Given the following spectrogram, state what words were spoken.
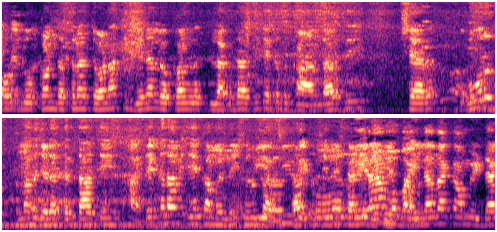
ਔਰ। ਲੋਕਾਂ ਨੂੰ ਦੱਸਣਾ ਚਾਹਣਾ ਕਿ ਜਿਹੜਾ ਲੋਕਾਂ ਨੂੰ ਲੱਗਦਾ ਸੀ ਕਿ ਇੱਕ ਦੁਕਾਨਦਾਰ ਸੀ ਸ਼ਾਇਦ ਹੋਰ ਉਹਨਾਂ ਦਾ ਜਿਹੜਾ ਕਿੱਤਾ ਸੀ ਇੱਕਦਮ ਇਹ ਕੰਮ ਨਹੀਂ ਸ਼ੁਰੂ ਕਰ ਦਿੱਤਾ। ਤੁਸੀਂ ਨੇ ਮੇਰਾ। ਮੋਬਾਈਲਾਂ ਦਾ ਕੰਮ ਏਡਾ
